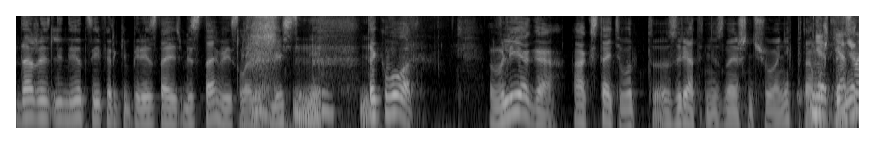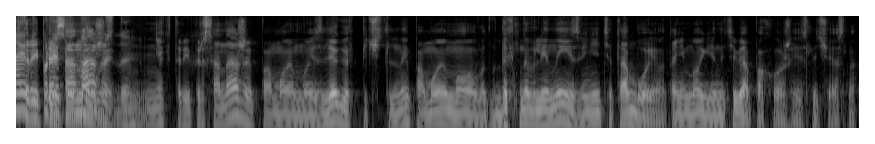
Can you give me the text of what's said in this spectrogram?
Даже если две циферки переставить местами и сложить вместе. Так вот, в Лего... А, кстати, вот э, зря ты не знаешь ничего о них, потому Нет, что знаю некоторые эту персонажи, новость, да. некоторые персонажи, по-моему, из Лего впечатлены, по-моему, вот вдохновлены, извините, тобой. Вот они многие на тебя похожи, если честно.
